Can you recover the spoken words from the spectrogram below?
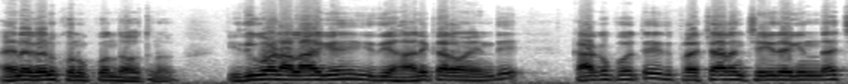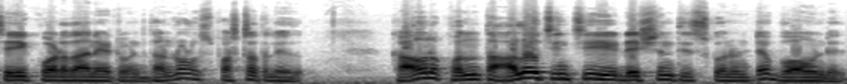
అయినా కానీ కొనుక్కొని తాగుతున్నారు. ఇది కూడా అలాగే ఇది హానికరమైంది కాకపోతే ఇది ప్రచారం చేయదగిందా? చేయకూడదా? అనేటువంటి దాంట్లో ఒక స్పష్టత లేదు. కావున కొంత ఆలోచించి డెసిషన్ తీసుకొని ఉంటే బాగుండేది.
